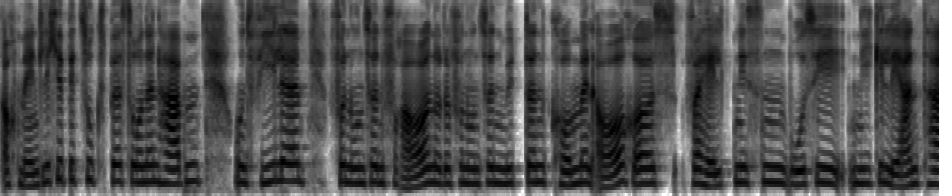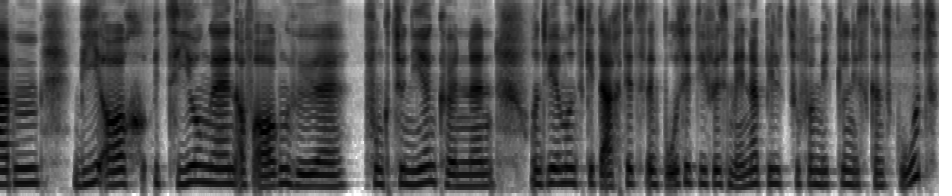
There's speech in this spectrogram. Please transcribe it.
auch männliche Bezugspersonen haben. Und viele von unseren Frauen oder von unseren Müttern kommen auch aus Verhältnissen, wo sie nie gelernt haben, wie auch Beziehungen auf Augenhöhe funktionieren können. Und wir haben uns gedacht, jetzt ein positives Männerbild zu vermitteln, ist ganz gut.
